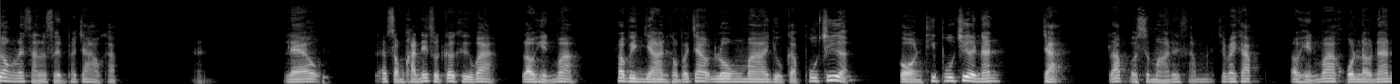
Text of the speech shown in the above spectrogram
ย่องและสรรเสริญพระเจ้าครับ แล้วแล้วสำคัญที่สุดก็คือว่าเราเห็นว่าพระวิญญาณของพระเจ้าลงมาอยู่กับผู้เชื่อ ก่อนที่ผู้เชื่อนั้นจะรับบัพติศมาด้วยซ้ำใช่ไหมครับ เราเห็นว่าคนเหล่านั้น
